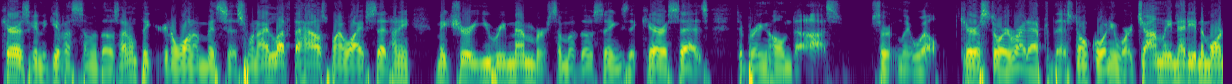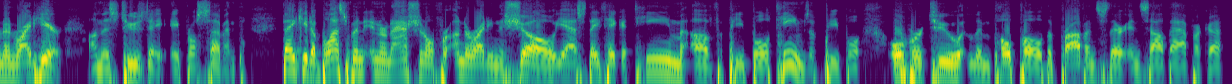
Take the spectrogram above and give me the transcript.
Kara's going to give us some of those. I don't think you're going to want to miss this. When I left the house, my wife said, "Honey, make sure you remember some of those things that Kara says to bring home to us." Certainly will. Kara's story right after this. Don't go anywhere. Jon Leonetti in the morning, right here on this Tuesday, April 7th. Thank you to Blessman International for underwriting the show. Yes, they take a team of people, teams of people, over to Limpopo, the province there in South Africa,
